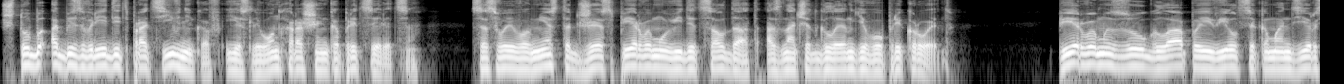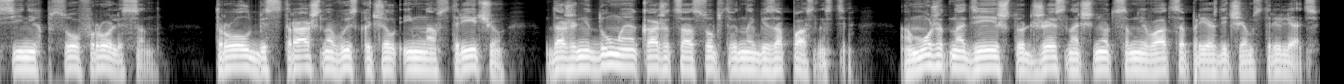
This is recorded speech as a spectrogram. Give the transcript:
чтобы обезвредить противников, если он хорошенько прицелится. Со своего места Джесс первым увидит солдат, а значит, Глен его прикроет. Первым из-за угла появился командир «Синих псов» Роллисон. Тролл бесстрашно выскочил им навстречу, даже не думая, кажется, о собственной безопасности, а может, надеясь, что Джесс начнет сомневаться, прежде чем стрелять.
